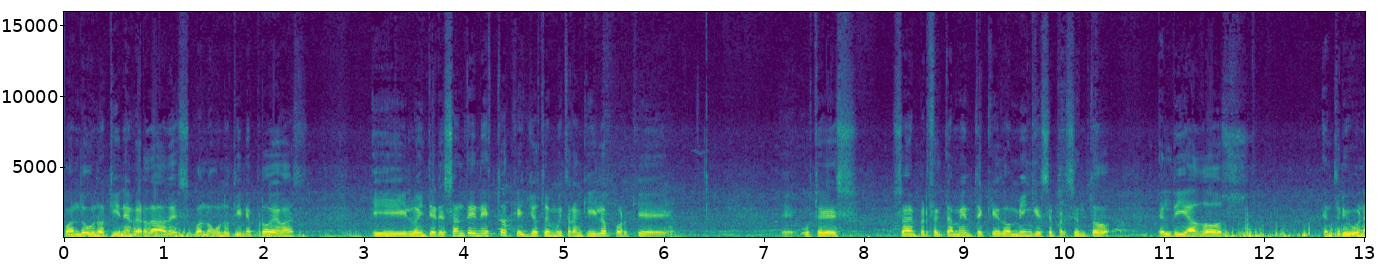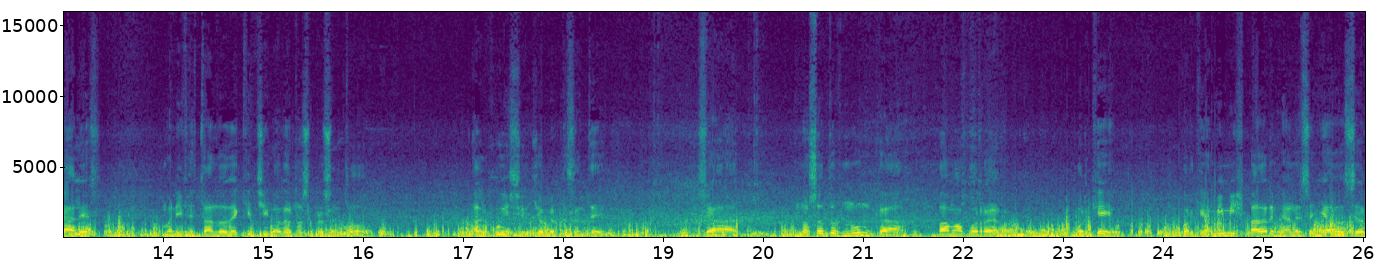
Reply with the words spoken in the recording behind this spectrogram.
Cuando uno tiene verdades, cuando uno tiene pruebas, y lo interesante en esto es que yo estoy muy tranquilo porque eh, ustedes saben perfectamente que Domínguez se presentó el día 2 en tribunales manifestando de que Chilaver no se presentó al juicio. Yo me presenté. O sea, nosotros nunca vamos a correr. ¿Por qué? Porque a mí mis padres me han enseñado a ser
